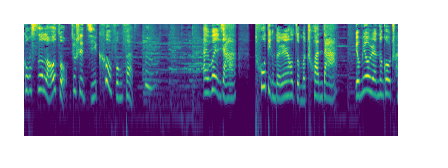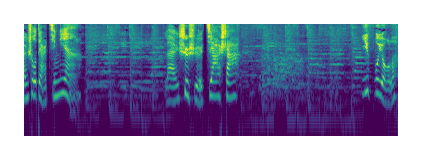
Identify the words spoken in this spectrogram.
公司老总就是极客风范。哎，问一下啊。秃顶的人要怎么穿搭？有没有人能够传授点经验啊？来试试袈裟。衣服有了，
